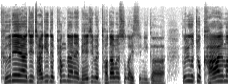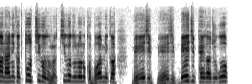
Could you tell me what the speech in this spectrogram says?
그래야지 자기들 평단에 매집을 더 담을 수가 있으니까. 그리고 좀 가을만 하니까 또 찍어 눌러. 찍어 눌러놓고 뭐 합니까? 매집, 매집, 매집 해가지고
